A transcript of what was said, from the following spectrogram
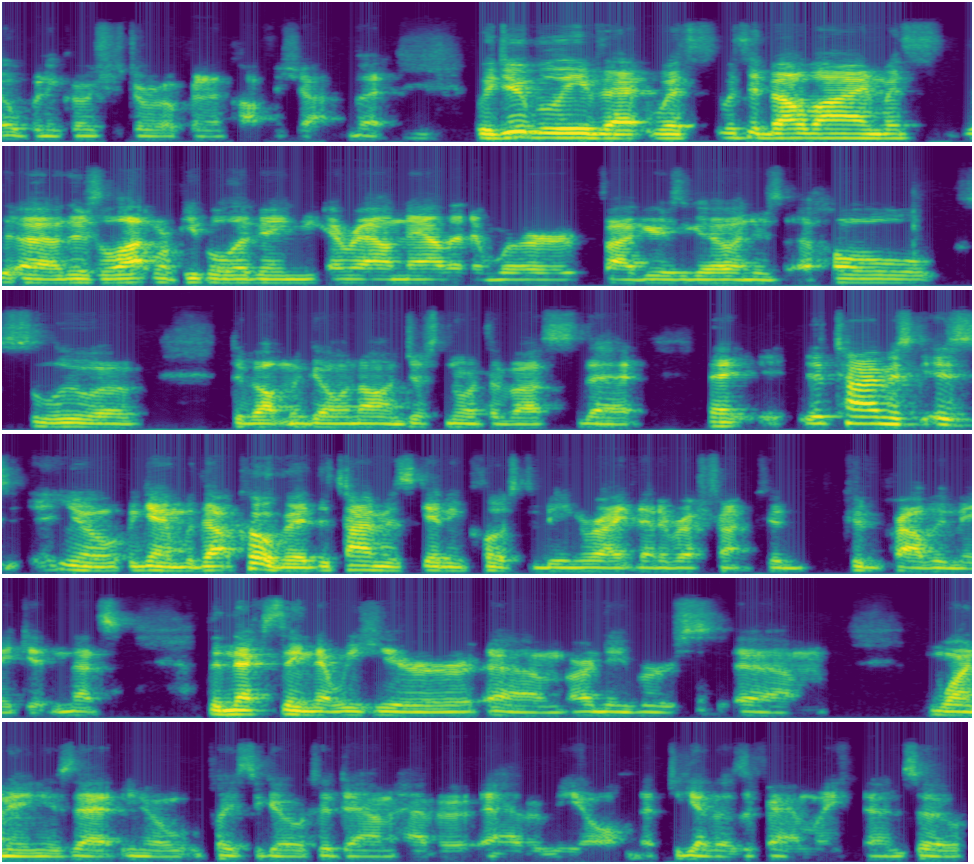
open a grocery store, open a coffee shop. But we do believe that with with the Beltline, with uh, there's a lot more people living around now than there were five years ago, and there's a whole slew of development going on just north of us that that the time is is you know again without COVID, the time is getting close to being right that a restaurant could could probably make it, and that's the next thing that we hear um, our neighbors um, wanting is that you know a place to go sit down and have a have a meal together as a family, and so.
